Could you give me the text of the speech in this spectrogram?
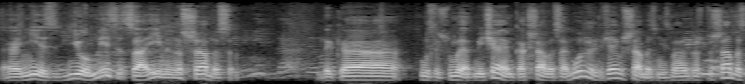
э, не с днем месяца, а именно с Шабасом. Так, а, в смысле, что мы отмечаем, как Шабас Агода, отмечаем Шабас, несмотря на то, что Шабас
